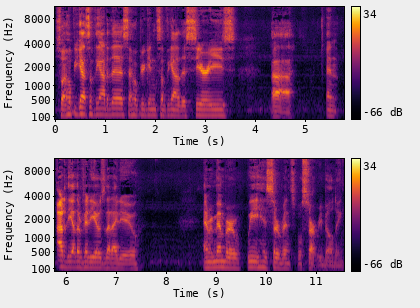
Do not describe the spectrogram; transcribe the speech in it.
so I hope you got something out of this. I hope you're getting something out of this series. Uh, and out of the other videos that I do. And remember, we, his servants, will start rebuilding.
